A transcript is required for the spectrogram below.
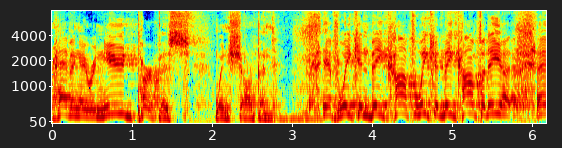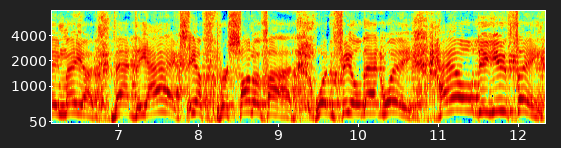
having a renewed purpose when sharpened. If we can be conf- we could be confident, amen, that the axe, if personified, would feel that way. How do you think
